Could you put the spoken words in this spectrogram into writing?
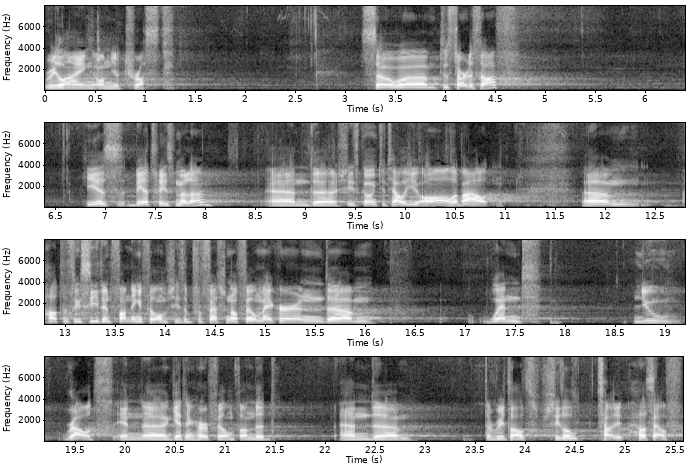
relying on your trust. So, uh, to start us off, here's Beatrice Möller, and uh, she's going to tell you all about um, how to succeed in funding a film. She's a professional filmmaker and um, went new routes in uh, getting her film funded, and um, the results she'll tell you herself.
